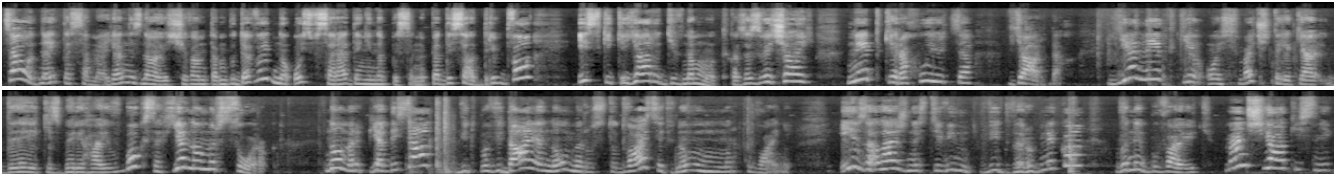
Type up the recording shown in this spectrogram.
Це одне й те саме. Я не знаю, чи вам там буде видно. Ось всередині написано 50 дріб 2 і скільки ярдів намотка. Зазвичай нитки рахуються в ярдах. Є нитки, ось, бачите, як я деякі зберігаю в боксах, є номер 40. Номер 50 відповідає номеру 120 в новому маркуванні. І в залежності він від виробника вони бувають менш якісні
